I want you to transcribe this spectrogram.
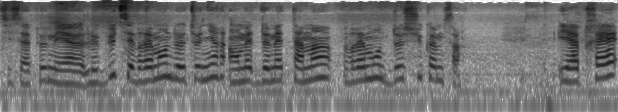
si ça peut, mais euh, le but c'est vraiment de le tenir, en mettre, de mettre ta main vraiment dessus comme ça. Et après,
